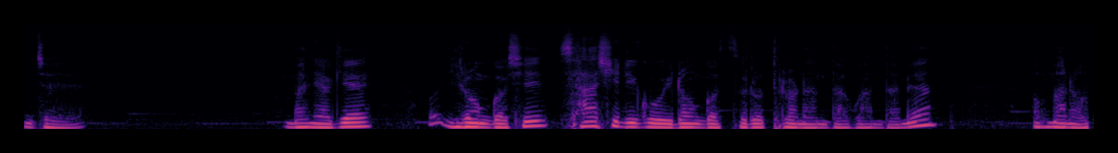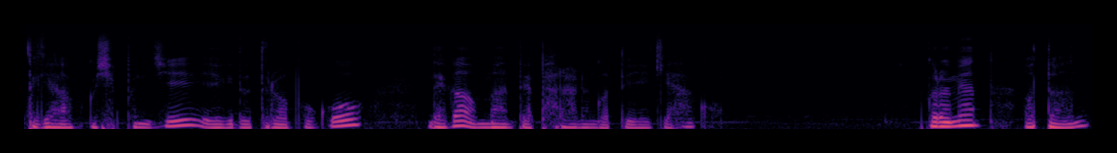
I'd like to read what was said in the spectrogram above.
이제 만약에 이런 것이 사실이고 이런 것으로 드러난다고 한다면 엄마는 어떻게 하고 싶은지 얘기도 들어보고 내가 엄마한테 바라는 것도 얘기하고 그러면 어떤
